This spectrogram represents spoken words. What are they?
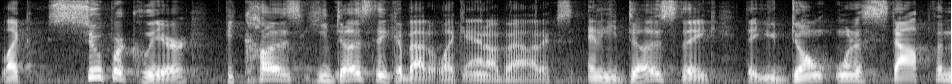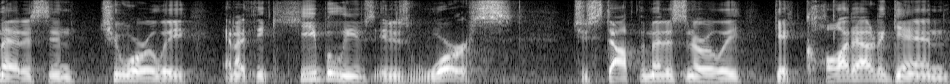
like super clear, because he does think about it like antibiotics, and he does think that you don't want to stop the medicine too early. And I think he believes it is worse to stop the medicine early, get caught out again,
